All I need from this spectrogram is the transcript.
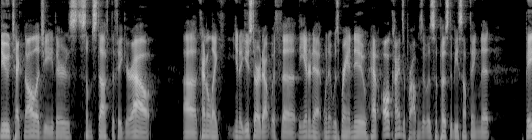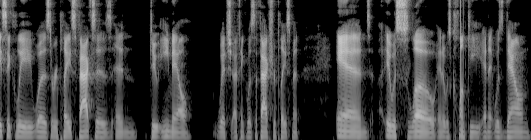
new technology, there's some stuff to figure out. Uh, kind of like you know you started out with the the internet when it was brand new had all kinds of problems. It was supposed to be something that basically was to replace faxes and do email which i think was the fax replacement. And it was slow and it was clunky and it was down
